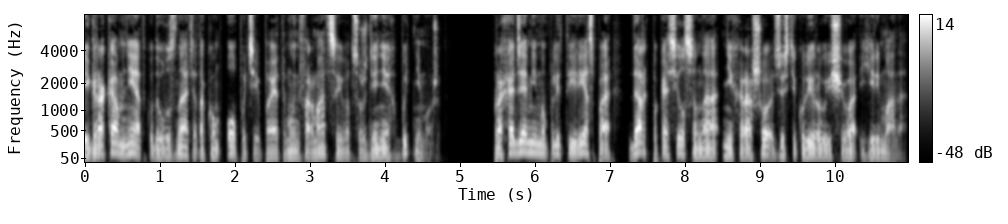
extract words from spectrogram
Игрокам неоткуда узнать о таком опыте, поэтому информации в обсуждениях быть не может. Проходя мимо плиты респа, Дарк покосился на нехорошо жестикулирующего Еремана.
